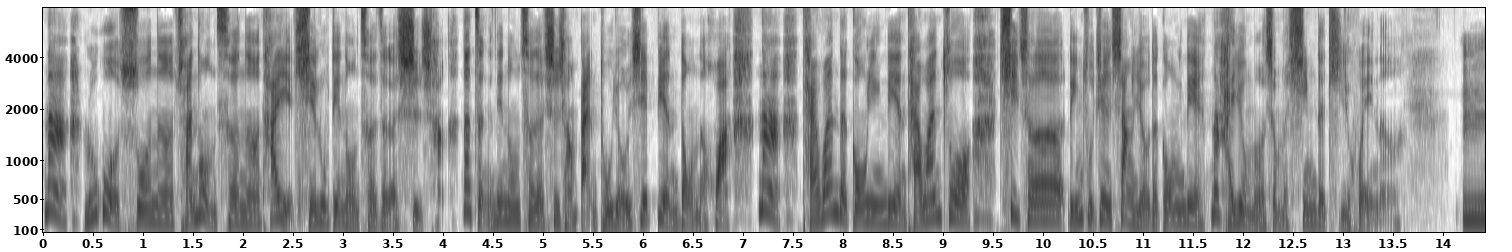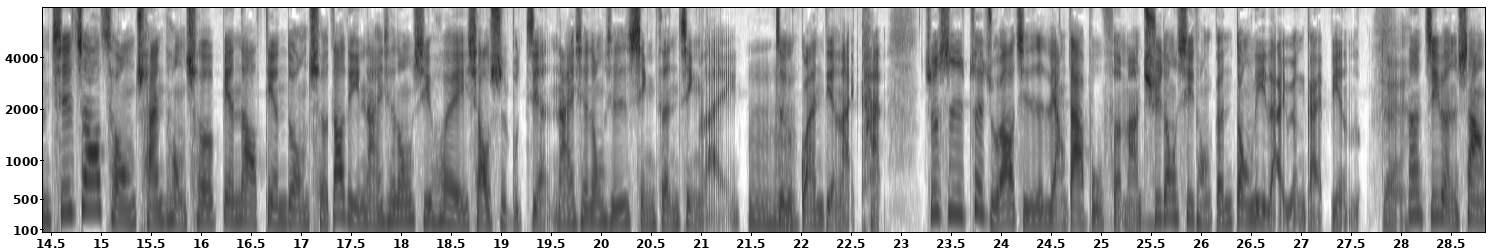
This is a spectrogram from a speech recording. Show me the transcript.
那如果说呢，传统车呢，它也切入电动车这个市场，那整个电动车的市场版图有一些变动的话，那台湾的供应链，台湾做汽车零组件上游的供应链。那还有没有什么新的机会呢？嗯，其实这要从传统车变到电动车，到底哪一些东西会消失不见，哪一些东西是新增进来？嗯，这个观点来看，就是最主要其实两大部分嘛，驱动系统跟动力来源改变了。对，那基本上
